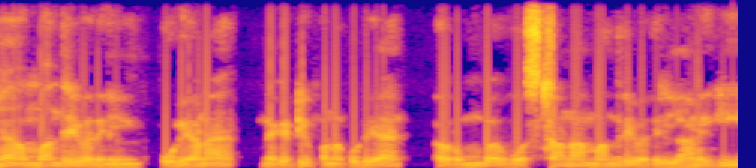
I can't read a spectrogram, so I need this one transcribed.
ஆஹ், போலியான நெகட்டிவ் பண்ணக்கூடிய ரொம்ப ஒஸ்டான மாந்திரிகவாதிகள் அணுகி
